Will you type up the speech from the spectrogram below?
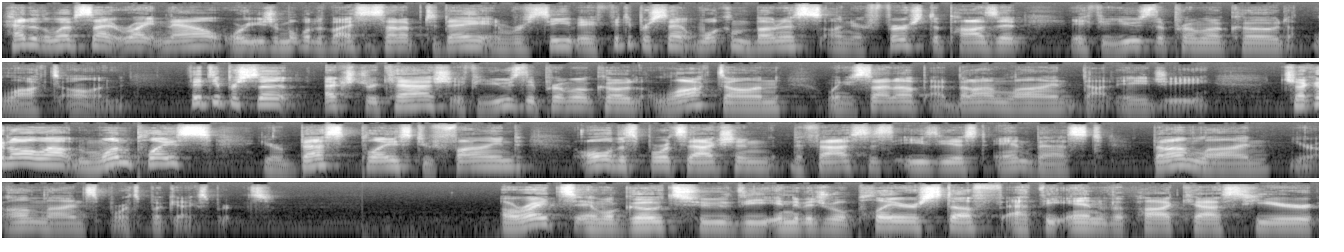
Head to the website right now or use your mobile device to sign up today and receive a 50% welcome bonus on your first deposit if you use the promo code LOCKED ON. 50% extra cash if you use the promo code locked on when you sign up at betonline.ag. Check it all out in one place, your best place to find all the sports action, the fastest, easiest, and best. BetOnline, your online sportsbook experts. All right, and we'll go to the individual player stuff at the end of the podcast here.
